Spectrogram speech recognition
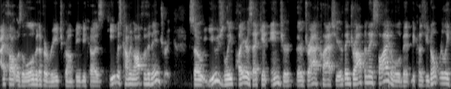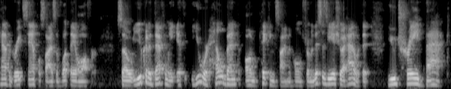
I thought was a little bit of a reach, Grumpy, because he was coming off of an injury. So usually players that get injured, their draft class year, they drop and they slide a little bit because you don't really have a great sample size of what they offer. So you could have definitely, if you were hell bent on picking Simon Holmstrom, and this is the issue I had with it, you trade back.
